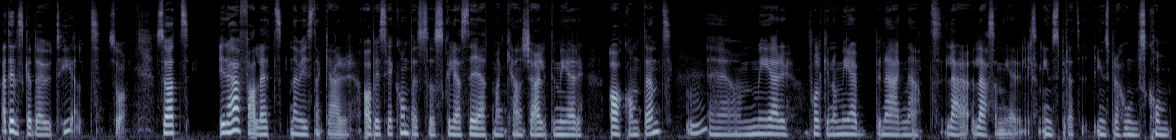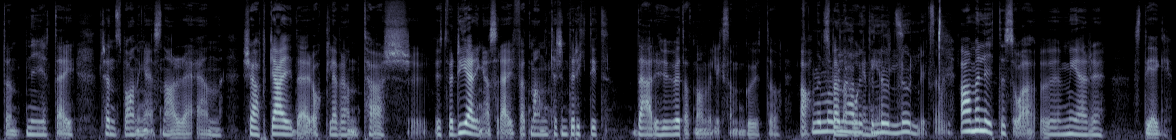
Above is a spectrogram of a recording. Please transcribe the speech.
att det inte ska dö ut helt. Så, så att i det här fallet när vi snackar ABC-content så skulle jag säga att man kan köra lite mer A-content. Mm. Eh, mer, folk är nog mer benägna att lä- läsa mer liksom inspirativ, inspirationscontent, nyheter, trendspaningar snarare än köpguider och leverantörsutvärderingar sådär. För att man kanske inte riktigt där i huvudet att man vill liksom gå ut och ja, Nej, man vill spänna ha lite lullull liksom. Ja, men lite så. Eh, mer steg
